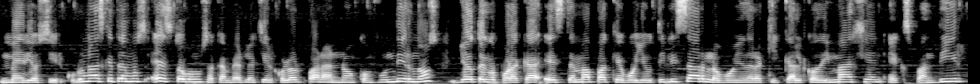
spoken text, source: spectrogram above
medio círculo. Una vez que tenemos esto vamos a cambiarle aquí el color para no confundirnos. Yo tengo por acá este mapa que voy a utilizar, lo voy a dar aquí calco de imagen, expandir,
